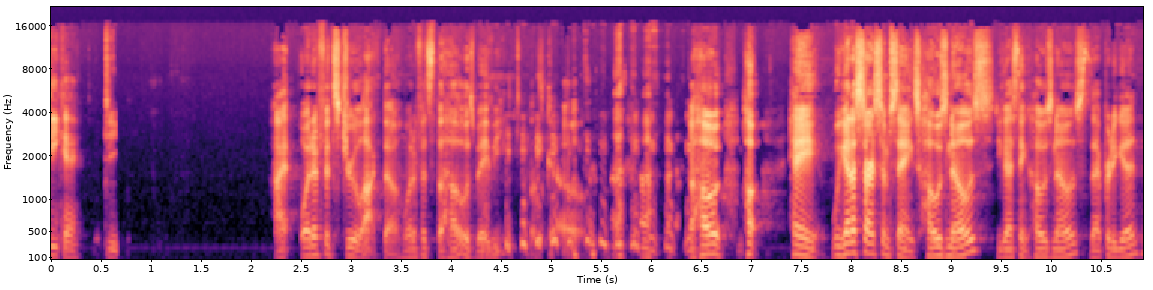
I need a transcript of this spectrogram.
DK. I, what if it's Drew Lock though? What if it's the hose, baby? Let's go. the hose. Ho- hey, we got to start some sayings. Hose nose. You guys think hose nose? Is that pretty good?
